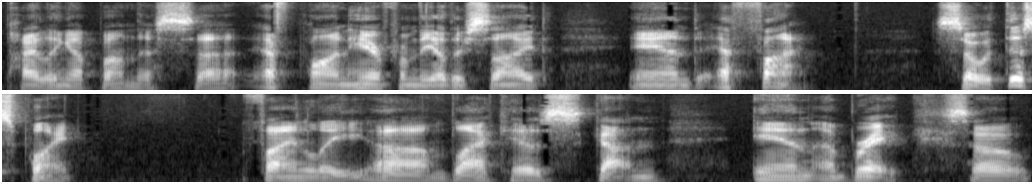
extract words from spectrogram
Piling up on this uh, f-pawn here from the other side. And f5. So at this point, finally um, black has gotten in a break. So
